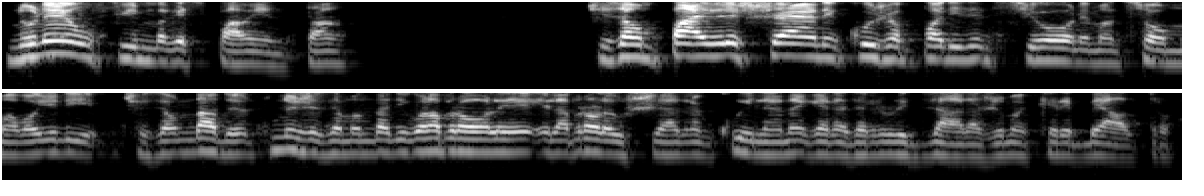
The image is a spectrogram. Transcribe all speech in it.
Non è un film che spaventa ci sono un paio di scene in cui c'è un po' di tensione, ma insomma, voglio dire, ci siamo andati, noi ci siamo andati con la prole e la prole è uscita tranquilla, non è che era terrorizzata, ci mancherebbe altro.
